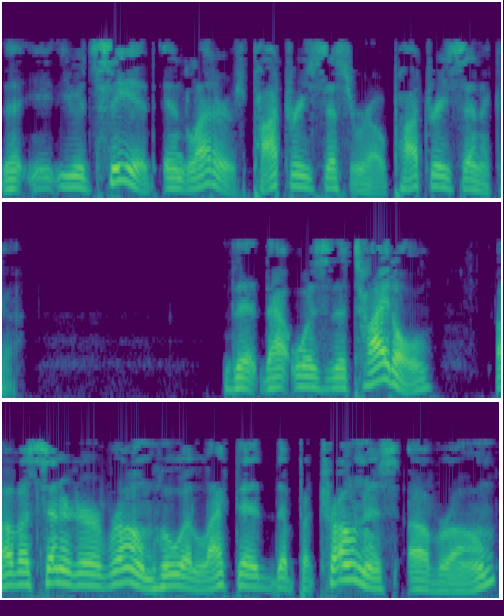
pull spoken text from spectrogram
that you would see it in letters, Patri Cicero, Patri Seneca. That that was the title of a senator of Rome who elected the patronus of Rome,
